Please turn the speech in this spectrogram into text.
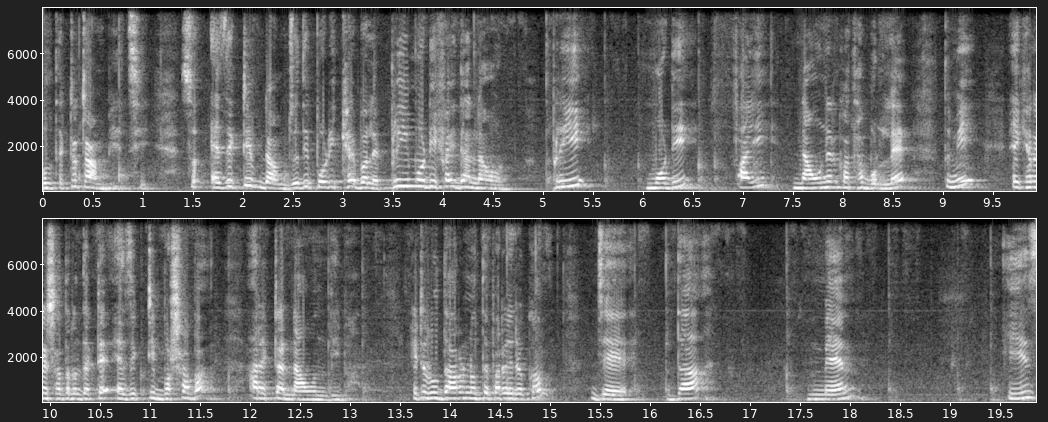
বলতে একটা টার্ম পেয়েছি। সো অ্যাজেক্টিভ নাউন যদি পরীক্ষায় বলে pre modify the noun pre modify নাউনের কথা বললে তুমি এখানে সাধারণত একটা অ্যাজেক্টিভ বসাবা, আর একটা নাউন দিবা। এটার উদাহরণ হতে পারে এরকম যে দ্য ম্যান ইজ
